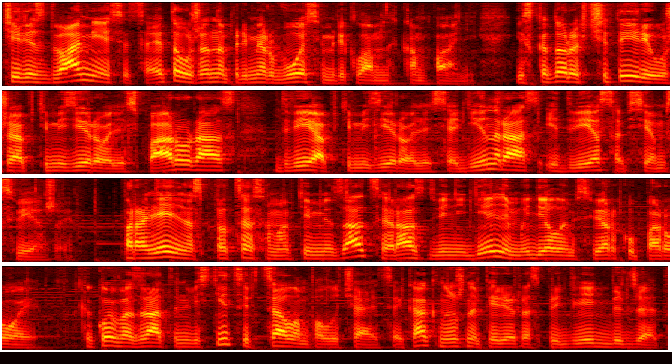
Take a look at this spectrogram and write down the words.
Через два месяца это уже, например, 8 рекламных кампаний, из которых 4 уже оптимизировались пару раз, 2 оптимизировались один раз и 2 совсем свежие. Параллельно с процессом оптимизации раз в две недели мы делаем сверку порой. Какой возврат инвестиций в целом получается и как нужно перераспределить бюджет.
